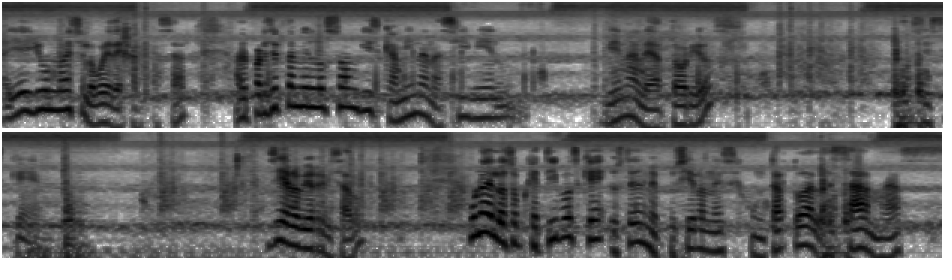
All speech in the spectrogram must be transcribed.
allí hay uno, ese lo voy a dejar pasar. Al parecer también los zombies caminan así bien, bien aleatorios. Así es que... Ese ya lo había revisado. Uno de los objetivos que ustedes me pusieron es juntar todas las armas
